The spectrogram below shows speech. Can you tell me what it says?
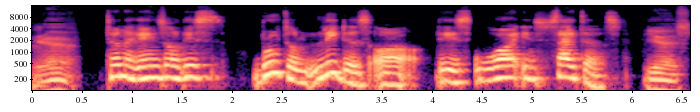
Yeah. Turn against all these brutal leaders or these war inciters. Yes.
